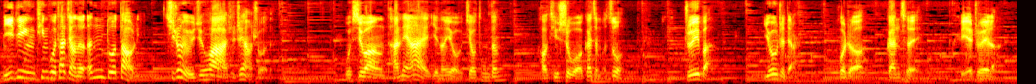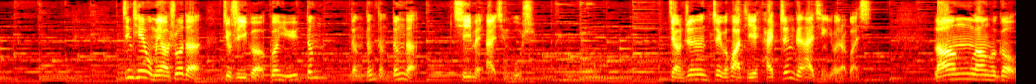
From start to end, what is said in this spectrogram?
你一定听过他讲的 N 多道理，其中有一句话是这样说的：“我希望谈恋爱也能有交通灯，好提示我该怎么做。追吧，悠着点或者干脆别追了。”今天我们要说的就是一个关于灯等等等灯的凄美爱情故事。讲真，这个话题还真跟爱情有点关系。Long long ago，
